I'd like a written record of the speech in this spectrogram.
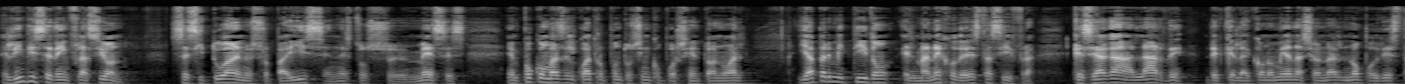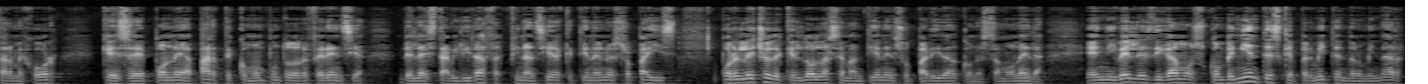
El índice de inflación se sitúa en nuestro país en estos eh, meses en poco más del 4.5% anual y ha permitido el manejo de esta cifra que se haga alarde de que la economía nacional no podría estar mejor, que se pone aparte como un punto de referencia de la estabilidad financiera que tiene nuestro país por el hecho de que el dólar se mantiene en su paridad con nuestra moneda, en niveles, digamos, convenientes que permiten denominar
